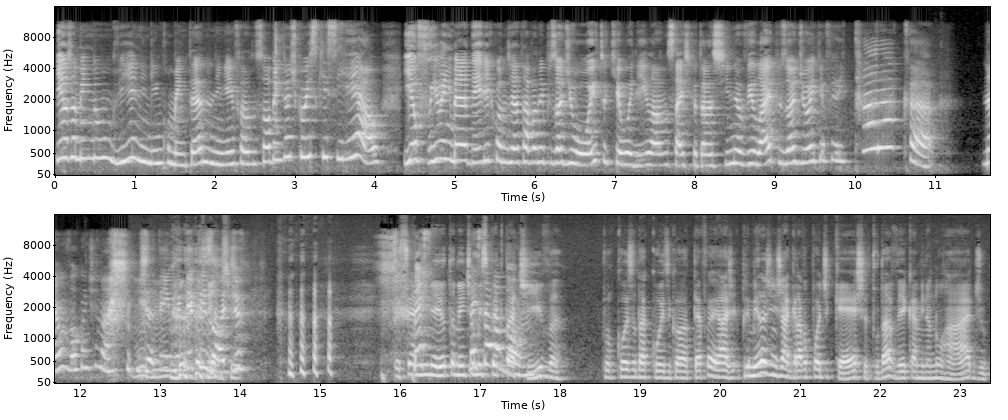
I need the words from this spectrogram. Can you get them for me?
E eu também não via ninguém comentando, ninguém falando sobre, então tipo, eu esqueci real. E eu fui lembrar dele quando já tava no episódio 8, que eu olhei lá no site que eu tava assistindo, eu vi lá episódio 8 e eu falei, caraca, não vou continuar. Uhum. já tem muito episódio. Esse anime aí eu também tinha uma expectativa. Bom por coisa da coisa que eu até falei. Ah, primeiro a gente já grava podcast, tudo a ver com a mina no rádio.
